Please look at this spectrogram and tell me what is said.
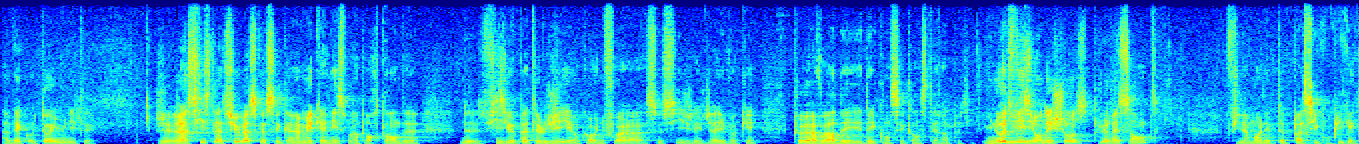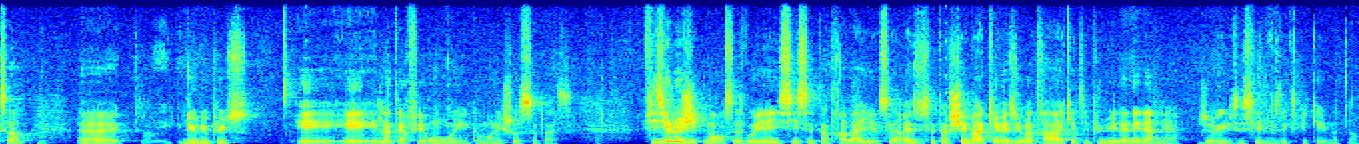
avec auto-immunité. J'insiste là-dessus parce que c'est quand même un mécanisme important de, physiopathologie. Encore une fois, ceci, je l'ai déjà évoqué, peut avoir des, conséquences thérapeutiques. Une autre vision des choses, plus récente, finalement elle n'est peut-être pas si compliquée que ça, euh, du lupus et, de l'interféron et comment les choses se passent. Physiologiquement, ça, vous voyez ici, c'est un travail, c'est un schéma qui résume un travail qui a été publié l'année dernière. Je vais essayer de vous expliquer maintenant.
